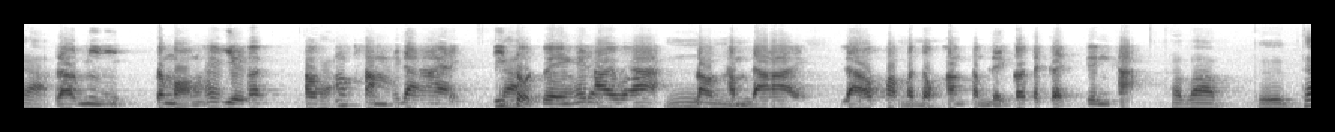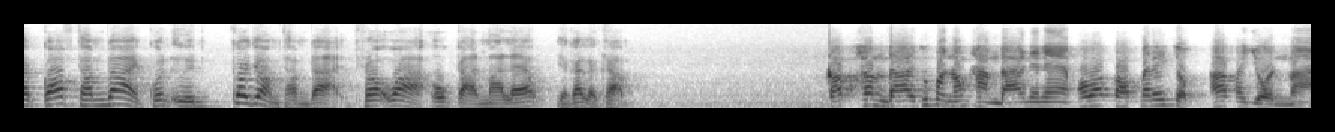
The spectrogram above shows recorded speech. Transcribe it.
ครับเรามีสมองให้เยอะเราครับต้องทำให้ได้พิสูจน์ตัวเองให้ได้ว่าอืมเราทำได้ แล้วพอประสบความสำเร็จก็จะเกิดขึ้นค่ะ ครับว่าคือถ้ากอล์ฟทำได้คนอื่นก็ย่อมทำได้ เพราะว่าโอกาสมาแล้วอย่างนั้นเหรอครับก๊อฟทำได้ทุกคนต้องทำได้แน่ๆเพราะว่าก๊อฟไม่ได้จบภาพยนตร์มา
